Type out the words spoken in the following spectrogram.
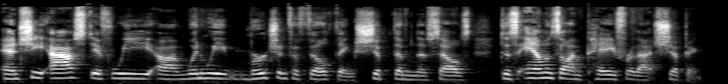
And she asked if we, um, when we merchant fulfill things, ship them themselves, does Amazon pay for that shipping?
